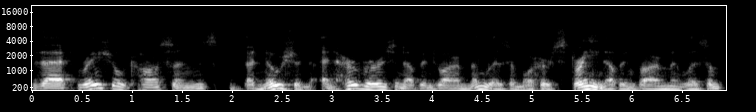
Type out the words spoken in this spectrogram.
that Rachel Carson's uh, notion and her version of environmentalism or her strain of environmentalism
